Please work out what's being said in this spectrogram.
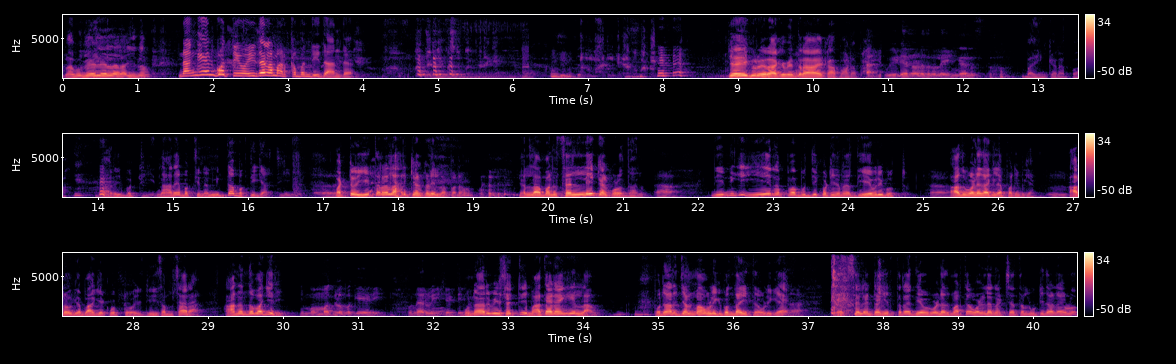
ನಮಗೆ ಹೇಳಿಲ್ಲಲ್ಲ ಇನ್ನು ನಂಗೇನು ಗೊತ್ತಿವು ಇದೆಲ್ಲ ಬಂದಿದ್ದ ಅಂದ. ಜೈ ಗುರು ರಾಘವೇಂದ್ರ ಕಾಪಾಡಪ್ಪ. ವಿಡಿಯೋ ನೋಡಿದ್ರಲ್ಲ ಹೆಂಗ ಅನಿಸ್ತು? ಭಯಂಕರಪ್ಪ. ಭಾರಿ ಭಕ್ತಿ. ನಾನೇ ಭಕ್ತಿ. ನನಗಿಂತ ಭಕ್ತಿ ಜಾಸ್ತಿ ಹಿಂಗೆ. ಬಟ್ ಈ ಥರ ಎಲ್ಲ ಹರಿ ಕೇಳ್ಕೊಳ್ಳಿಲ್ಲಪ್ಪ ನಾವು. ಎಲ್ಲ ಮನಸ್ಸಲ್ಲೇ ಕೇಳ್ಕೊಳ್ಳೋದು ನಾನು. ನಿನಗೆ ಏನಪ್ಪ ಬುದ್ಧಿ ಕೊಟ್ಟಿದ್ದಾನೆ ದೇವ್ರಿಗೆ ಗೊತ್ತು. ಅದು ಒಳ್ಳೇದಾಗಿಲ್ಲಪ್ಪ ನಿಮಗೆ. ಆರೋಗ್ಯ ಭಾಗ್ಯ ಕೊಟ್ಟು ಈ ಸಂಸಾರ. ಆನಂದವಾಗಿರಿ. ನಿಮ್ಮ ಮಗಳ ಬಗ್ಗೆ ಹೇಳಿ. ಪುನರ್ವಿ ಶೆಟ್ಟಿ ಪುನರ್ವಿ ಶೆಟ್ಟಿ ಮಾತಾಡೋಂಗಿಲ್ಲ. ಪುನರ್ಜನ್ಮ ಅವಳಿಗೆ ಬಂದಾಯಿತು ಅವಳಿಗೆ. ಎಕ್ಸಲೆಂಟ್ ಆಗಿರ್ತಾರೆ ದೇವ್ರು ಒಳ್ಳೇದು ಮಾಡ್ತಾರೆ ಒಳ್ಳೆ ನಕ್ಷತ್ರದಲ್ಲಿ ಹುಟ್ಟಿದಾಳೆ ಅವಳು.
